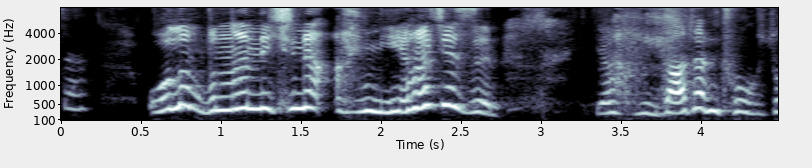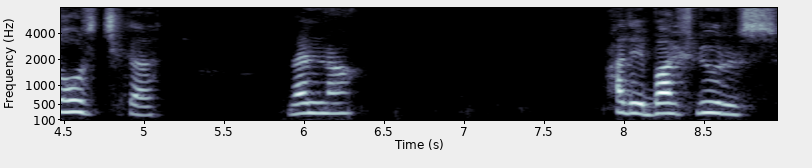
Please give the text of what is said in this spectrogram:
sen? Oğlum bunların içine niye açasın? Ya Zaten çok zor çıkar. Ver lan. Hadi başlıyoruz.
